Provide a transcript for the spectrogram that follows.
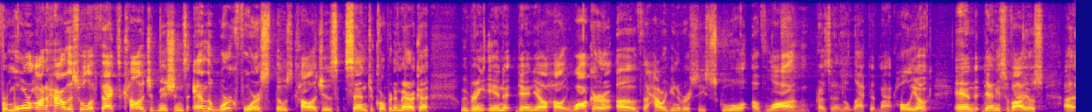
For more on how this will affect college admissions and the workforce those colleges send to corporate America, we bring in Danielle Holley-Walker of the Howard University School of Law, President elect at Mount Holyoke, and Danny Cevallos, uh,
